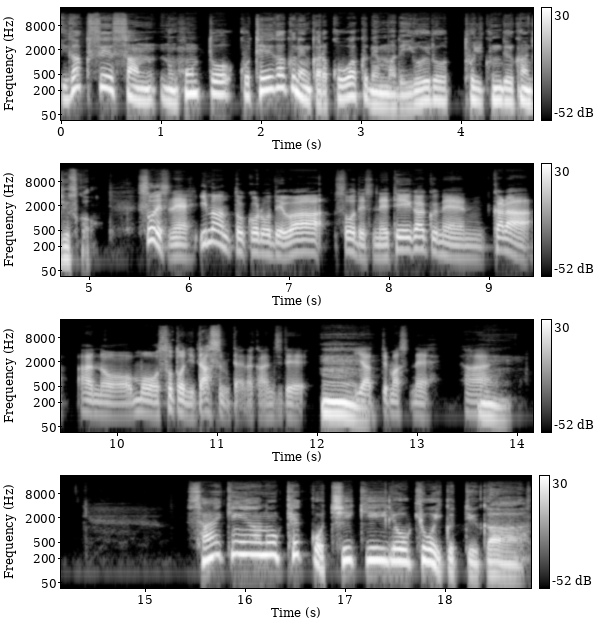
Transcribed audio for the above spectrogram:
医学生さんの本当、こう低学年から高学年までいろいろ取り組んでる感じですか？そうですね。今のところでは、そうですね、低学年から、あの、もう外に出すみたいな感じでやってますね。うん、はい、うん、最近あの結構地域医療教育っていうか、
